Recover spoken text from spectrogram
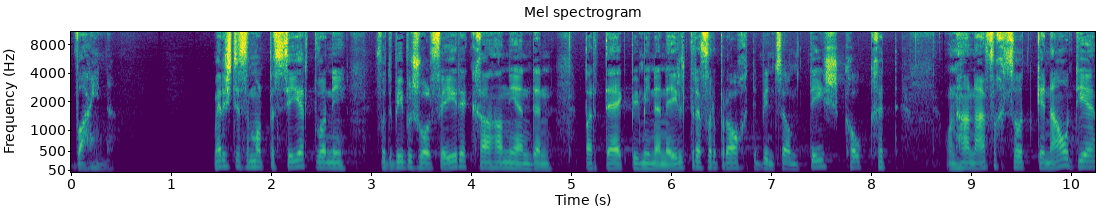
weinen. Mir ist das einmal passiert, als ich von der Bibelschule Ferien hatte. Ich habe ein paar Tage bei meinen Eltern verbracht. Ich bin so am Tisch gehockt und habe einfach so genau die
